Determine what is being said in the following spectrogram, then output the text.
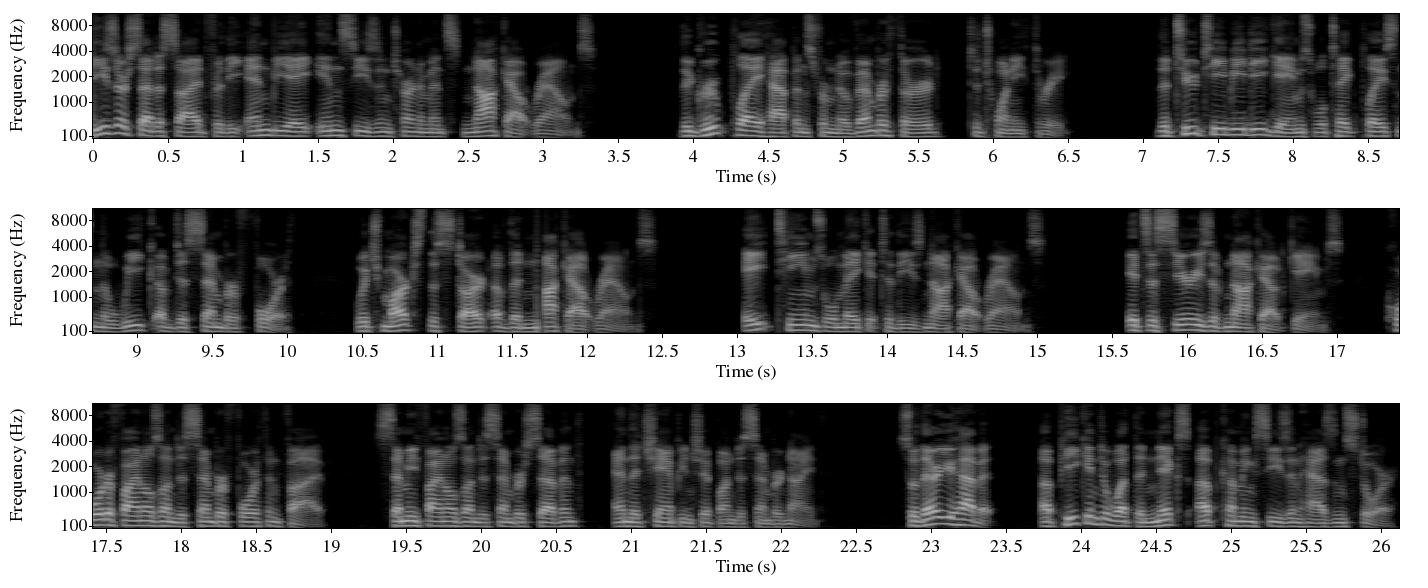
These are set aside for the NBA in season tournament's knockout rounds. The group play happens from November 3rd to 23. The two TBD games will take place in the week of December 4th, which marks the start of the knockout rounds. Eight teams will make it to these knockout rounds. It's a series of knockout games quarterfinals on December 4th and 5, semifinals on December 7th, and the championship on December 9th. So there you have it a peek into what the Knicks' upcoming season has in store.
